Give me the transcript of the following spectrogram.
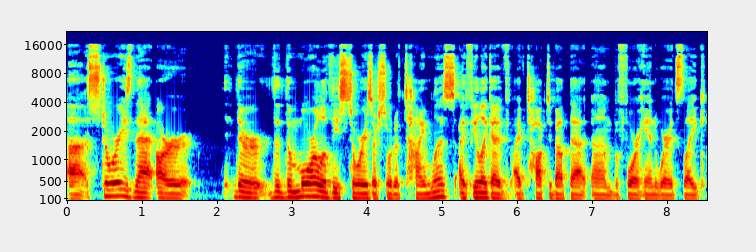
uh, stories that are they're the, the moral of these stories are sort of timeless. I feel like I've I've talked about that um, beforehand, where it's like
